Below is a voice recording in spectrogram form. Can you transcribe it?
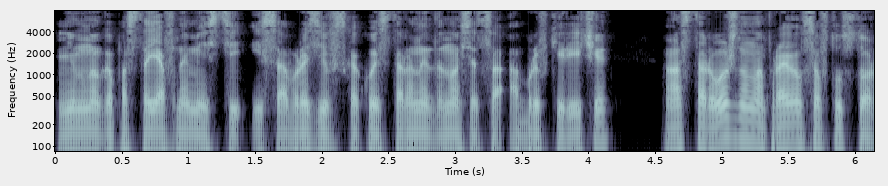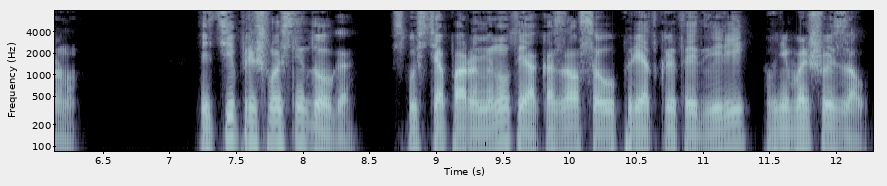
Немного постояв на месте и сообразив, с какой стороны доносятся обрывки речи, осторожно направился в ту сторону. Идти пришлось недолго. Спустя пару минут я оказался у приоткрытой двери в небольшой зал.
